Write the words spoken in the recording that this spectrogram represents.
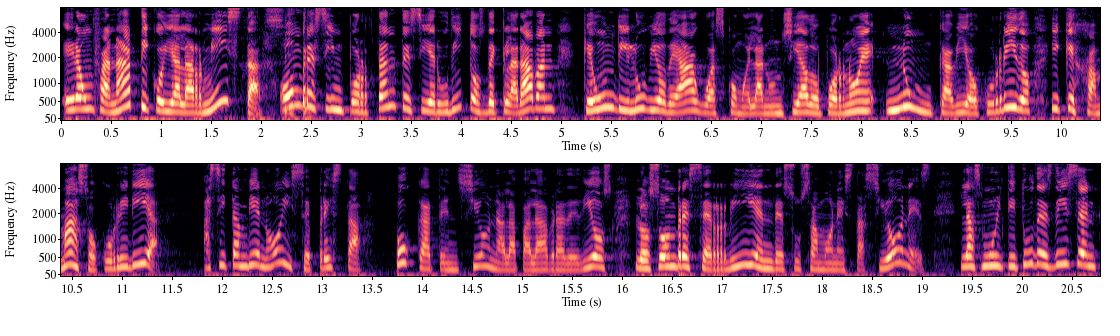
era un fanático y alarmista. Hombres importantes y eruditos declaraban que un diluvio de aguas como el anunciado por Noé nunca había ocurrido y que jamás ocurriría. Así también hoy se presta poca atención a la palabra de Dios. Los hombres se ríen de sus amonestaciones. Las multitudes dicen,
